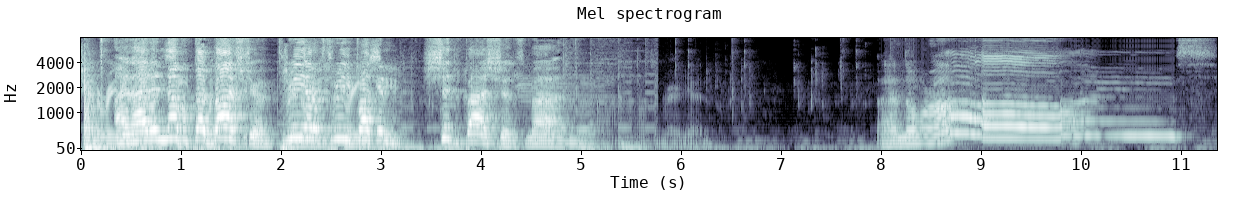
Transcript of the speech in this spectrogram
Generating I've had God enough of that when bastion! ge- Three out of three fucking Seed. shit bastions, man! That wasn't very good. I have no more eyes!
